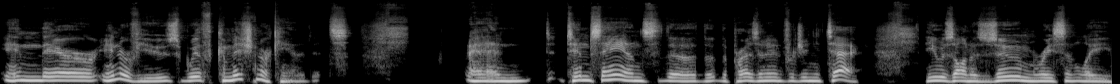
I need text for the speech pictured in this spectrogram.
in their interviews with commissioner candidates. And Tim Sands, the, the, the president of Virginia Tech, he was on a Zoom recently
